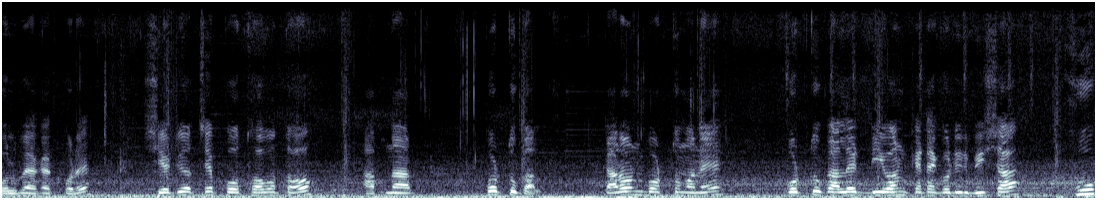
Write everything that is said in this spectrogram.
বলব এক এক করে। সেটি হচ্ছে প্রথমত আপনার পর্তুগাল। কারণ বর্তমানে পর্তুগালের ডি ওয়ান ক্যাটাগরির ভিসা খুব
